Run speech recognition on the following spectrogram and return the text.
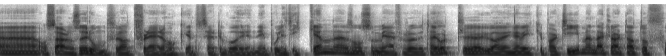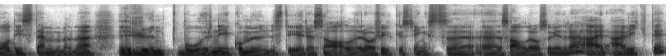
Eh, og så er det også rom for at flere hockeyinteresserte går inn i politikken, eh, sånn som jeg for så vidt har gjort, eh, uavhengig av hvilket parti. Men det er klart at å få de stemmene rundt bordene i kommunestyresaler og fylkestingssaler osv. Er, er viktig.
